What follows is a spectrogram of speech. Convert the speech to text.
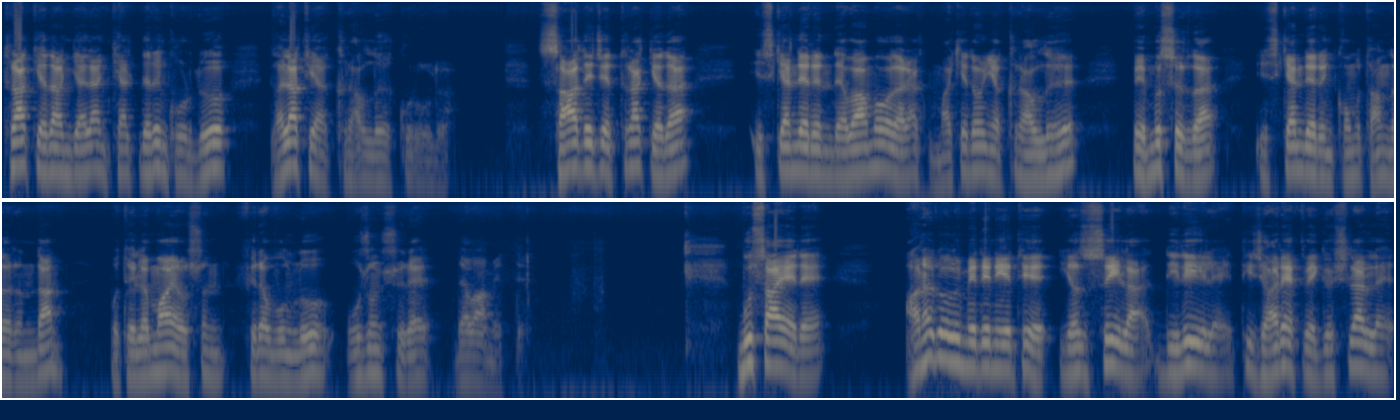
Trakya'dan gelen Keltlerin kurduğu Galatya Krallığı kuruldu. Sadece Trakya'da İskender'in devamı olarak Makedonya Krallığı ve Mısır'da İskender'in komutanlarından Ptolemaios'un firavunluğu uzun süre devam etti. Bu sayede Anadolu medeniyeti yazısıyla, diliyle, ticaret ve göçlerle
